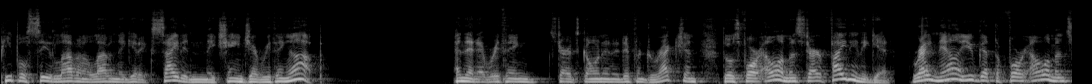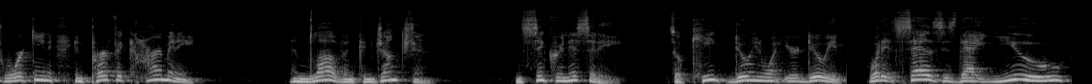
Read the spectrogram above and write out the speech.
people see 1111, they get excited, and they change everything up. And then everything starts going in a different direction. Those four elements start fighting again. Right now, you've got the four elements working in perfect harmony, in love and conjunction, and synchronicity. So keep doing what you're doing. What it says is that you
